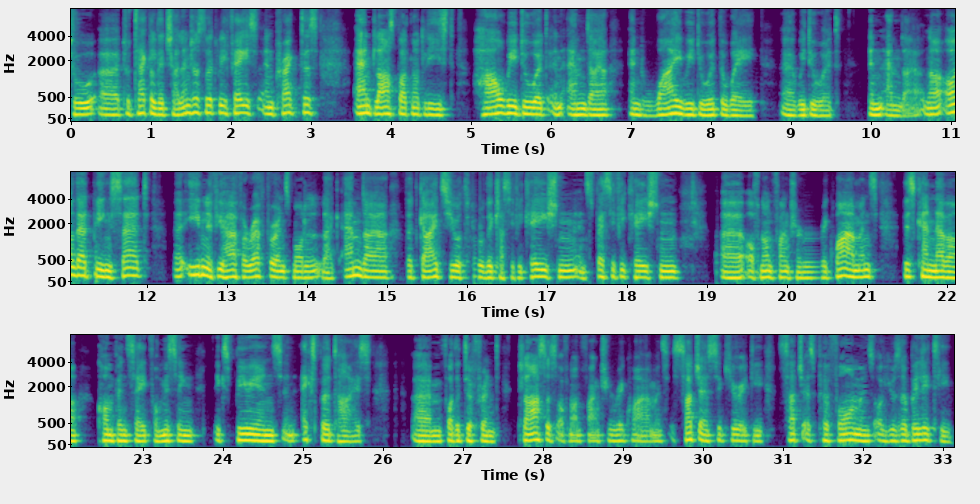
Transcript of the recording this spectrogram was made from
to uh, to tackle the challenges that we face in practice and last but not least how we do it in MDIA and why we do it the way uh, we do it in MDIA. Now all that being said uh, even if you have a reference model like MDIA that guides you through the classification and specification uh, of non-functional requirements, this can never compensate for missing experience and expertise um, for the different classes of non-functional requirements, such as security, such as performance or usability,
